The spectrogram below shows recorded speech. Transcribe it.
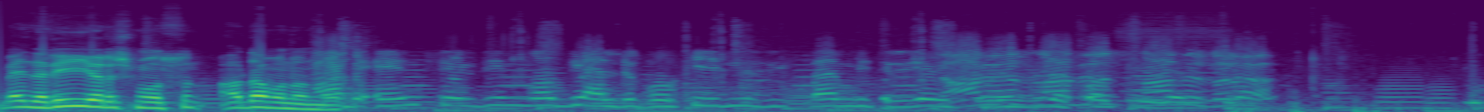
Beyler iyi yarışma olsun. Adamın onlar. Abi en sevdiğim mod geldi. Boku yediniz ben bitireceğim. Ne yapıyorsun ne yapıyorsun ne yapıyorsun oğlum?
